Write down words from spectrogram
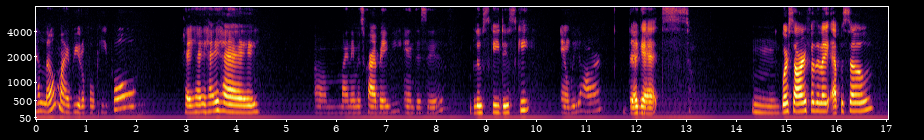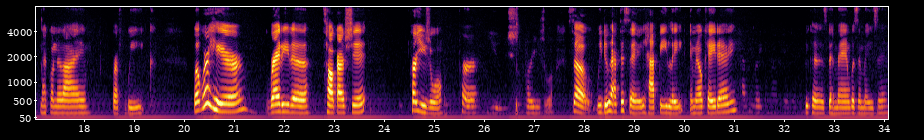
Hello, my beautiful people. Hey, hey, hey, hey. Um, my name is Crybaby, and this is, Blueski Dooski. and we are The Gets. Mm, we're sorry for the late episode. Not gonna lie, rough week. But we're here, ready to talk our shit. Per usual. per usual. Per usual. So, we do have to say happy late MLK Day Happy late MLK Day. because that man was amazing.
